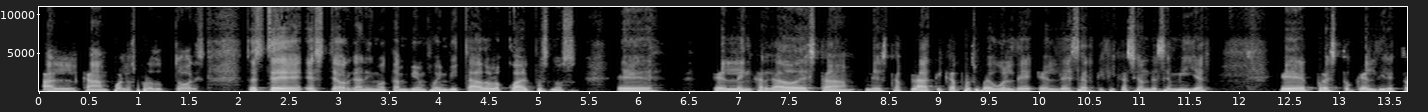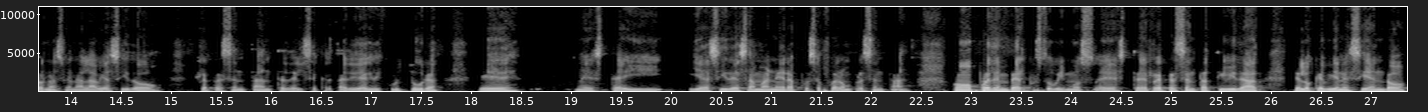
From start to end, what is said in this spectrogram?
al campo, a los productores. Entonces, este, este organismo también fue invitado, lo cual pues nos el encargado de esta, de esta plática pues fue el de, el de certificación de semillas, eh, puesto que el director nacional había sido representante del secretario de Agricultura, eh, este, y, así de esa manera pues se fueron presentando. Como pueden ver, pues tuvimos este, representatividad de lo que viene siendo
